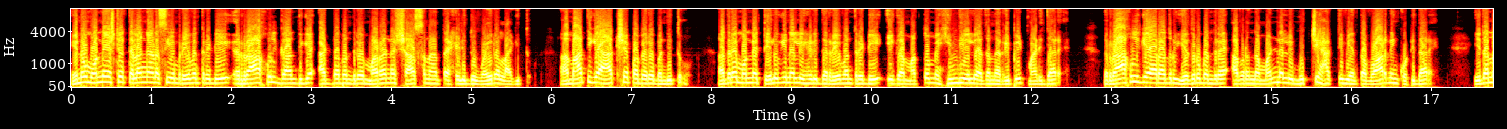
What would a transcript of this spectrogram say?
ಇನ್ನು ಮೊನ್ನೆ ಅಷ್ಟೇ ತೆಲಂಗಾಣ ಸಿಎಂ ರೇವಂತ್ ರೆಡ್ಡಿ ರಾಹುಲ್ ಗಾಂಧಿಗೆ ಅಡ್ಡ ಬಂದ್ರೆ ಮರಣ ಶಾಸನ ಅಂತ ಹೇಳಿದ್ದು ವೈರಲ್ ಆಗಿತ್ತು. ಆ ಮಾತಿಗೆ ಆಕ್ಷೇಪ ಬೇರೆ ಬಂದಿತ್ತು. ಆದ್ರೆ ಮೊನ್ನೆ ತೆಲುಗಿನಲ್ಲಿ ಹೇಳಿದ್ದ ರೇವಂತ್ ರೆಡ್ಡಿ ಈಗ ಮತ್ತೊಮ್ಮೆ ಹಿಂದಿಯಲ್ಲಿ ಅದನ್ನ ರಿಪೀಟ್ ಮಾಡಿದ್ದಾರೆ. ರಾಹುಲ್ಗೆ ಯಾರಾದರೂ ಎದುರು ಬಂದ್ರೆ ಅವರನ್ನ ಮಣ್ಣಲ್ಲಿ ಮುಚ್ಚಿ ಹಾಕ್ತೀವಿ ಅಂತ ವಾರ್ನಿಂಗ್ ಕೊಟ್ಟಿದ್ದಾರೆ. ಇದನ್ನ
